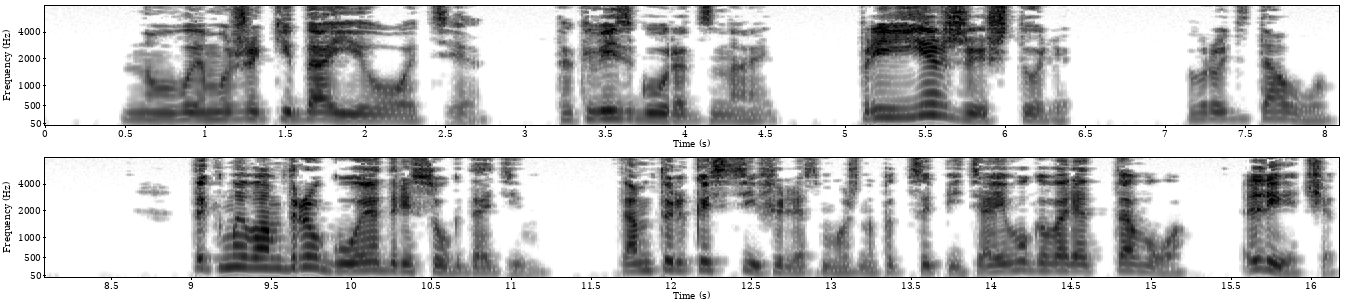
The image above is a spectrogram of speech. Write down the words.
— Ну вы, мужики, даете. Так весь город знает. Приезжие, что ли? — Вроде того. Так мы вам другой адресок дадим. Там только сифилис можно подцепить, а его, говорят, того, лечат.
